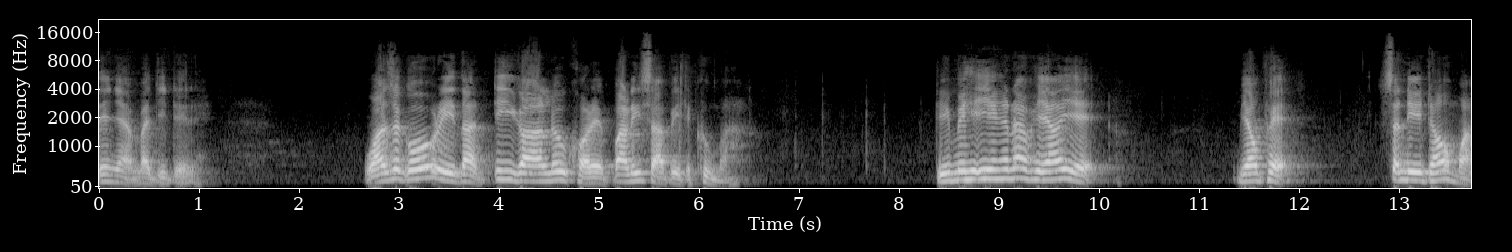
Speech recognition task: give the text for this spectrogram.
သိညာအမတ်ကြီးတဲ့တယ်ဝါစကောရိတတီကာလို့ခေါ်တဲ့ပါဠိစာပေတစ်ခုမှာဒီမဟိယင်္ဂနာဘုရားရဲ့မြောက်ဖက် စနေတောင်းမှာ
